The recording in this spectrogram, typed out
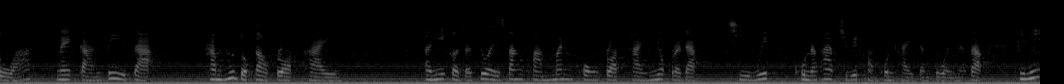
ตัวในการที่จะทำให้ตัวเก่าปลอดภัย อันนี้ก็จะช่วยสร้างความมั่นคงปลอดภัยยกระดับชีวิต คุณภาพชีวิตของคนไทยกันตัวนะจ๊ะทีนี้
